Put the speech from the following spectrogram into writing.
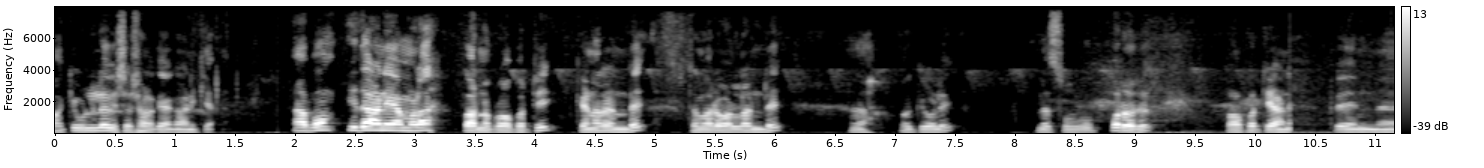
ബാക്കി ഉള്ളിലെ വിശേഷങ്ങളൊക്കെ ഞാൻ കാണിക്കാം. അപ്പം ഇതാണ് നമ്മളെ പറഞ്ഞ പ്രോപ്പർട്ടി കിണറുണ്ട് ഇഷ്ടംപോലെ വെള്ളമുണ്ട്. നോക്കിയോളി നല്ല സൂപ്പർ ഒരു പ്രോപ്പർട്ടിയാണ് പിന്നെ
